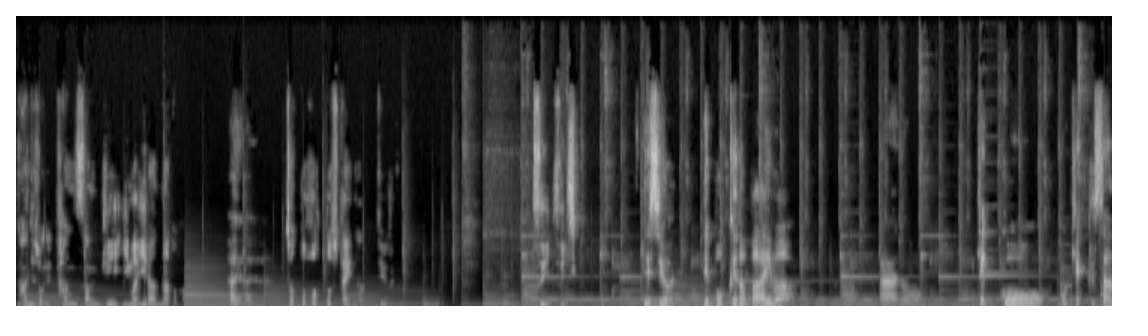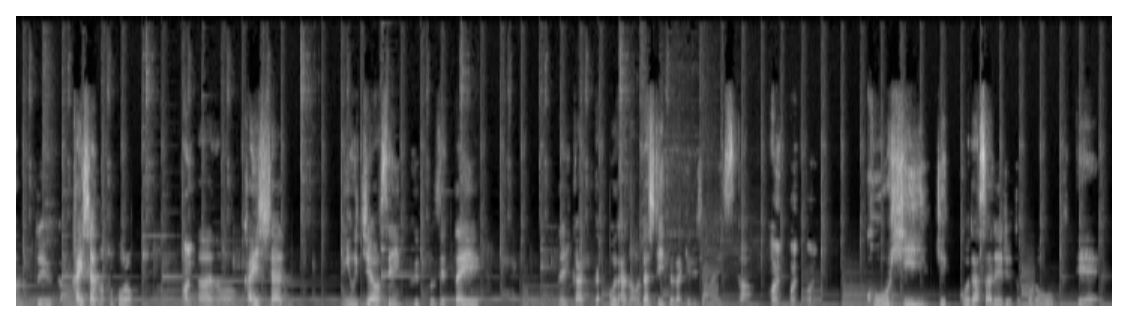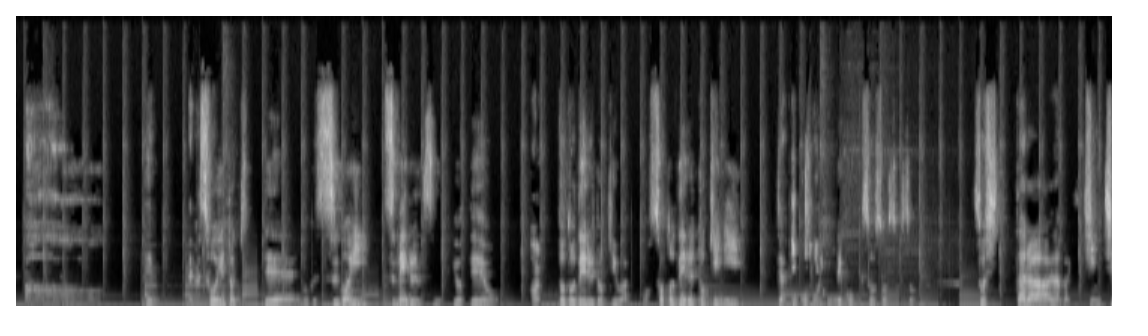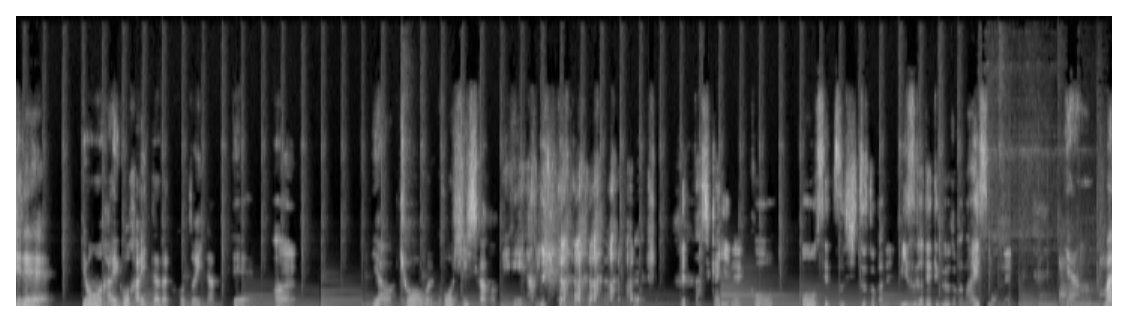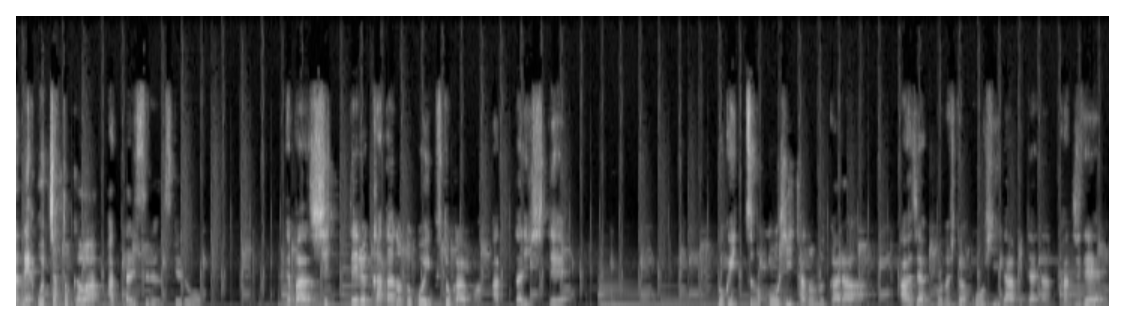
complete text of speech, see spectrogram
なんでしょうね。炭酸系今いらんなとか、はいはいはちょっとホッとしたいなっていう時に、ついつい。い。ですよね。で、僕の場合は、あの、結構お客さんというか、会社のところ、はいあの、会社に打ち合わせ行くと絶対何かだおあの出していただけるじゃないですか。はい、はい、はい。コーヒー結構出されるところ多くて、あで、なんかそういう時って、僕すごい詰めるんですよ、予定を。はい。外出る時は。もう外出る時に、じゃあここも行って、ここ、そうそうそうそう。そしたら、なんか1日で4杯5杯いただくことになって、あ。はい。いや、今日俺コーヒーしか飲めねえな。え、確かにね、こう、応接室とかで水が出てくるとかないっすもんね。いや、まあね、お茶とかはあったりするんですけど、やっぱ知ってる方のとこ行くとかもあったりして、僕いつもコーヒー頼むから、あ、じゃあこの人はコーヒーだ、みたいな感じで、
